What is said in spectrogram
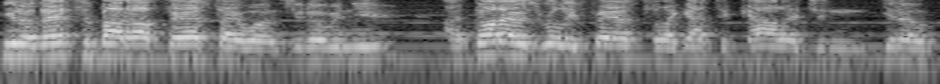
You know, that's about how fast I was. You know, when you, I thought I was really fast till I got to college and, you know,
